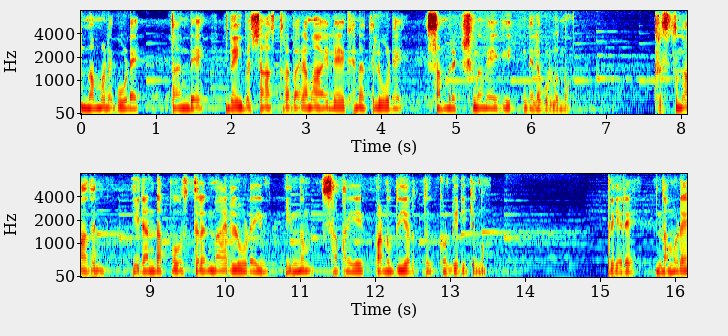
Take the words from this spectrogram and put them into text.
നമ്മുടെ കൂടെ തന്റെ ദൈവശാസ്ത്രപരമായ ലേഖനത്തിലൂടെ സംരക്ഷണമേകി നിലകൊള്ളുന്നു. ക്രിസ്തുനാഥൻ ഈ രണ്ടപ്പോസ്തലന്മാരിലൂടെയും ഇന്നും സഭയെ പണുതുയർത്തിക്കൊണ്ടിരിക്കുന്നു പ്രിയരെ നമ്മുടെ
